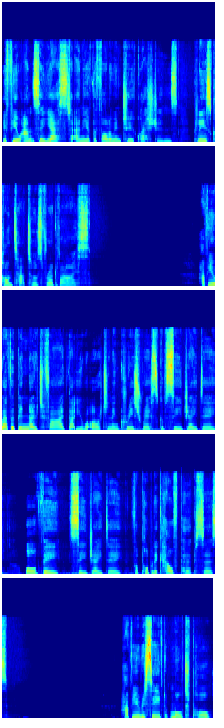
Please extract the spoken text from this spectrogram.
If you answer yes to any of the following two questions, please contact us for advice. Have you ever been notified that you are at an increased risk of CJD or VCJD for public health purposes? Have you received multiple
